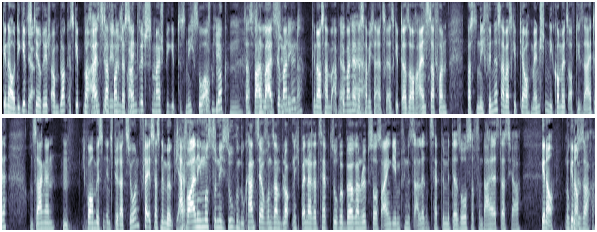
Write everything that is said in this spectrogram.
Genau, die gibt's Ja. theoretisch auf dem Blog. Es gibt heißt eins davon, das Sandwich zum ja. Beispiel gibt es nicht so auf dem Okay. Blog. Hm. Das Das war ein haben wir abgewandelt. ne? Genau, das haben wir abgewandelt. ja, Das ja. habe ich dann als, es gibt also auch eins davon, was du nicht findest, aber es gibt ja auch Menschen, die kommen jetzt auf die Seite und sagen dann, hm, ich brauche ein bisschen Inspiration, vielleicht ist das eine Ja, Möglichkeit. vor allen Dingen musst du nicht suchen. Du kannst ja auf unserem Blog nicht bei einer Rezeptsuche Burger und Rib Sauce eingeben, findest alle Rezepte mit der Soße. Von daher ist das ja genau, eine genau. gute Sache.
